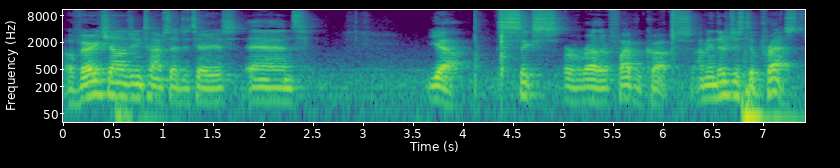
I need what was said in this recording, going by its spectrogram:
a very challenging time, Sagittarius, and yeah, six or rather five of cups. I mean, they're just depressed.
